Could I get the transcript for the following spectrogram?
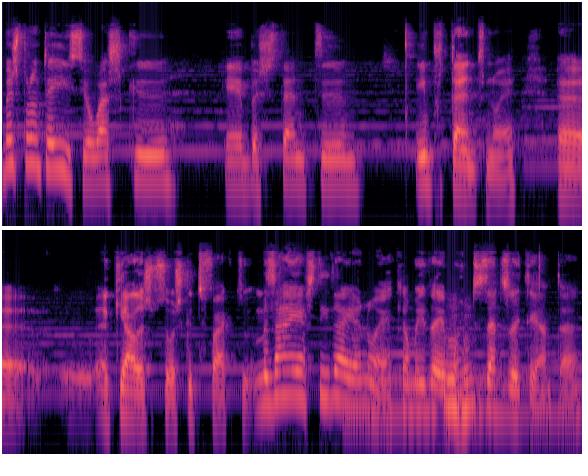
mas pronto, é isso. Eu acho que é bastante importante, não é? Uh, aquelas pessoas que de facto. Mas há esta ideia, não é? Que é uma ideia uhum. muito dos anos 80,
